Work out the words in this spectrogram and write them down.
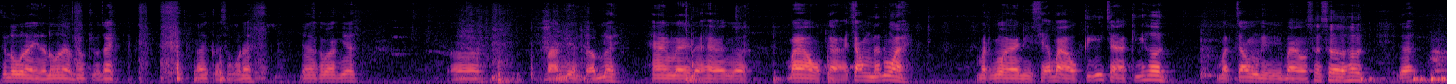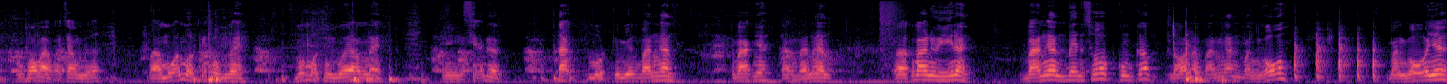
cái lô này là lô làm theo kiểu rạch đây cửa sổ đây. Nha các bác nhé à, ờ, bán liền tấm đây. Hàng này là hàng ờ, bào cả trong lẫn ngoài. Mặt ngoài thì sẽ bào kỹ trà kỹ hơn. Mặt trong thì bào sơ sơ hơn nhá. Cũng có bào cả trong nữa. Và mỗi một cái thùng này mỗi một thùng nuôi ong này thì sẽ được tặng một cái miếng ván ngăn. Các bác nhé tặng ván ngăn. À, các bác lưu ý này. Ván ngăn bên shop cung cấp đó là ván ngăn bằng gỗ. Bằng gỗ nhé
